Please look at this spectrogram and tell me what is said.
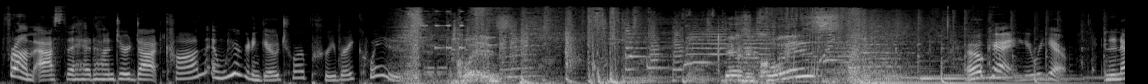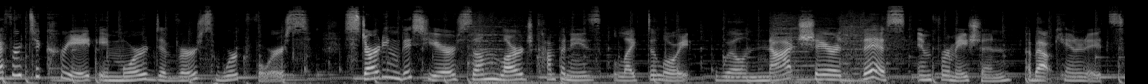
from AskTheHeadhunter.com, and we are going to go to our pre break quiz. Quiz? There's a quiz? Okay, here we go. In an effort to create a more diverse workforce, starting this year, some large companies like Deloitte will not share this information about candidates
